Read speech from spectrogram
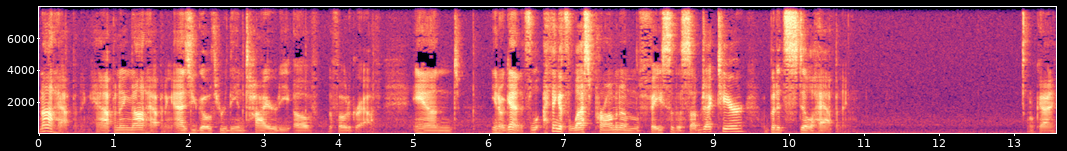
not happening, happening, not happening as you go through the entirety of the photograph. And you know, again, it's I think it's less prominent on the face of the subject here, but it's still happening. Okay?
